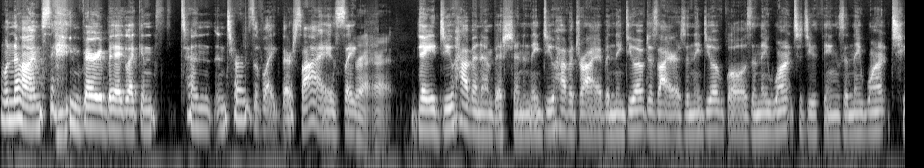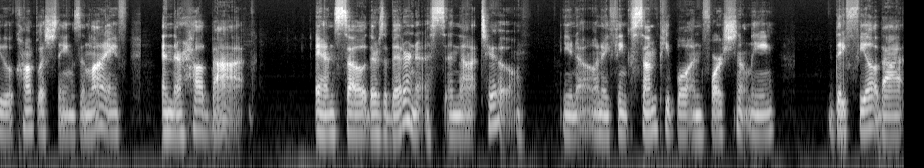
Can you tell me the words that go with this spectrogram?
Well, no, I'm saying very big, like in ten, in terms of like their size. Like, Right, right. They do have an ambition and they do have a drive and they do have desires and they do have goals and they want to do things and they want to accomplish things in life and they're held back. And so there's a bitterness in that too, you know. And I think some people, unfortunately, they feel that,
